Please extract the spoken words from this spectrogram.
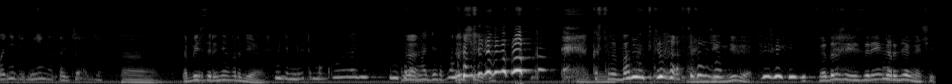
Pokoknya dia nggak kerja aja. Nah, tapi istrinya kerja? Terus minjem duit sama gue lagi. Kurang Nggak, ajar banget. Kesel banget gue anjing juga. Nggak terus si istrinya kerja nggak sih?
